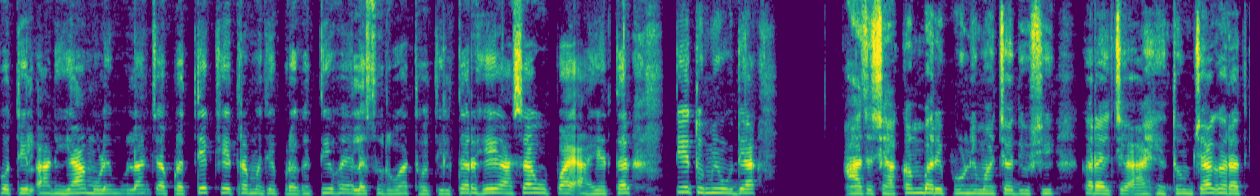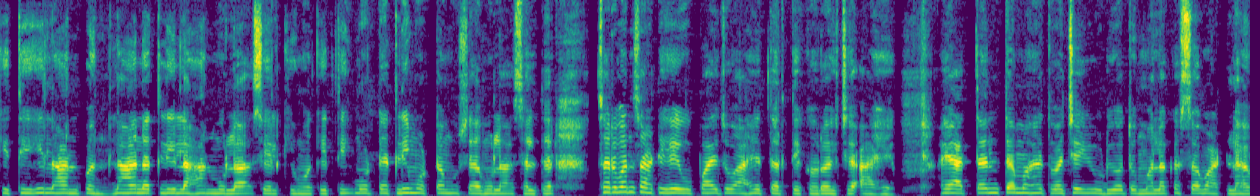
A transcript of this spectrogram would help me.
होतील आणि यामुळे मुलांच्या प्रत्येक क्षेत्रामध्ये प्रगती व्हायला सुरुवात होतील. तर हे असा उपाय आहे तर ते तुम्ही उद्या आज शाकंभरी पौर्णिमाच्या दिवशी करायचे आहे. तुमच्या घरात कितीही लहानपण लहानातली लहान मुलं असेल किंवा किती मोठ्यातली मोठा मुसा मुलं असेल तर सर्वांसाठी हे उपाय जो आहे तर ते करायचे आहे. हे अत्यंत महत्त्वाचे व्हिडिओ तुम्हाला कसं वाटलं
